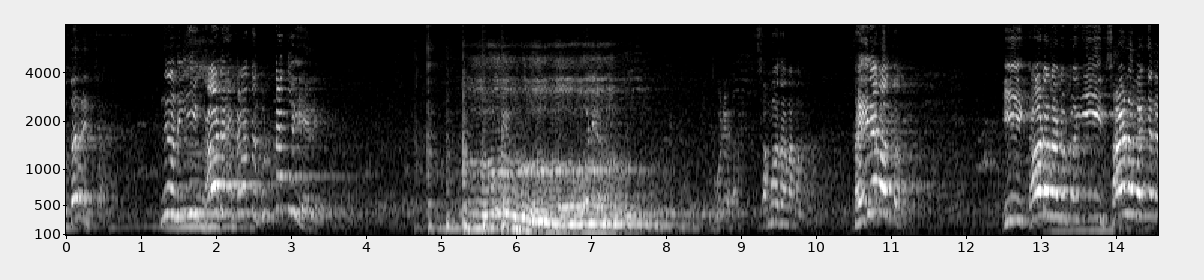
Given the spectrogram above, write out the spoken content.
ಬುಧರೆಂಚ ನೀನು ಈ ಕಾಡಿಗೆ ಕಡದ ಗುಡ್ಡಕ್ಲಿ ಏರಿ. ಸಮಾಧಾನ ಮಾತ್ರ. ಧೈರ್ಯ ಮಾತ್ರ. ಈ ಕಾಡನ ಈ ಸಾಯಣ ಬಂಜನ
